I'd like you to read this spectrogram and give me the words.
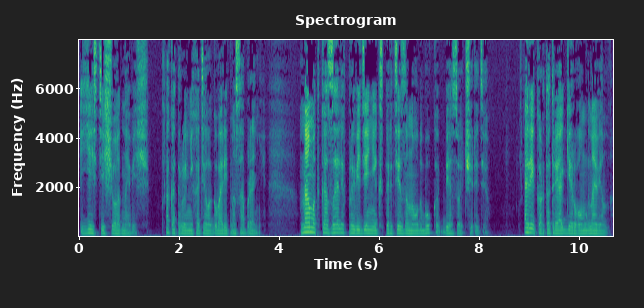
Есть еще одна вещь, о которой я не хотела говорить на собрании. Нам отказали в проведении экспертизы ноутбука без очереди. Рикард отреагировал мгновенно.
